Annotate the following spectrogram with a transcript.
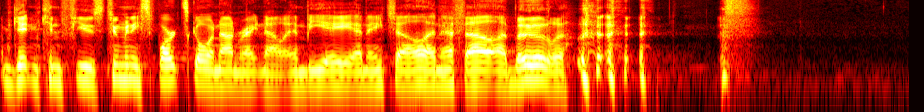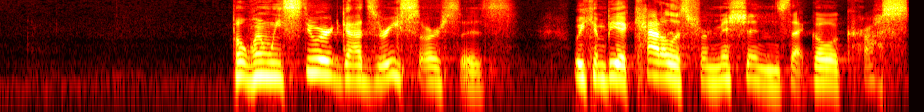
I'm getting confused. Too many sports going on right now NBA, NHL, NFL. But when we steward God's resources, we can be a catalyst for missions that go across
